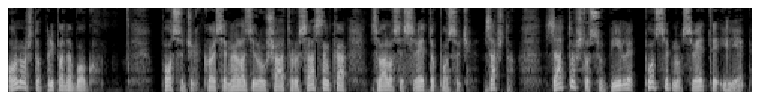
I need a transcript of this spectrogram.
ono što pripada Bogu. Posuđe koje se nalazilo u šatoru sastanka zvalo se sveto posuđe. Zašto? Zato što su bile posebno svete i lijepe.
